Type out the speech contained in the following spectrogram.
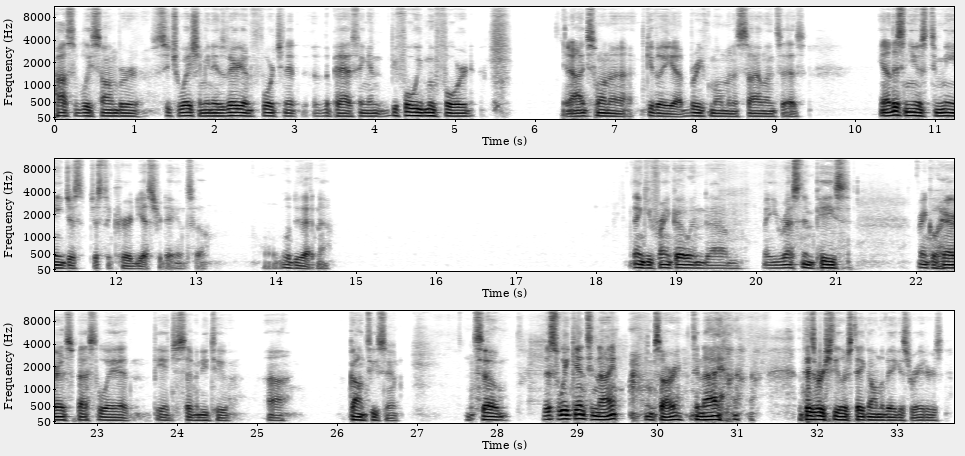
possibly somber situation. I mean, it was very unfortunate the passing. And before we move forward, you know, I just want to give a, a, brief moment of silence as, you know, this news to me just just occurred yesterday, and so we'll do that now. Thank you, Franco, and um, may you rest in peace. Franco Harris passed away at the age of 72, uh, gone too soon. So this weekend tonight, I'm sorry, tonight, the Pittsburgh Steelers take on the Vegas Raiders.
